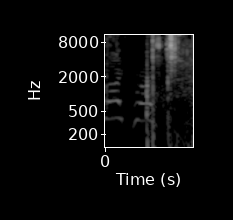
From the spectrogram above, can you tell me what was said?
Find a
